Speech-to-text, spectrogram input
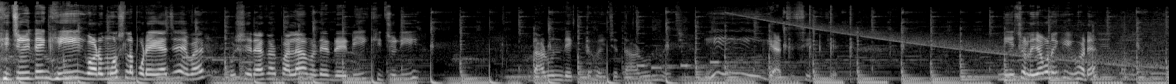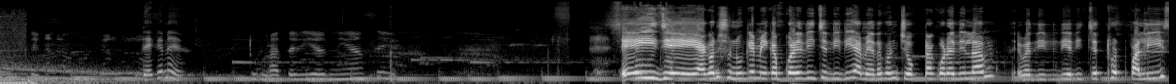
খিচুড়িতে ঘি, গরম মশলা পড়ে গেছে, এবার বসিয়ে রাখার পালা আমাদের রেডি খিচুড়ি। দারুণ দেখতে হয়েছে, দারুণ হয়েছে। গেছে নিয়ে চলে যাব নাকি ঘরে? দেখে নে। এই যে, এখন শুনুকে মেকআপ করে দিচ্ছে দিদি, আমি এতক্ষণ চোখটা করে দিলাম। এবার দিদি দিয়ে দিচ্ছে ঠোঁট পালিশ।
